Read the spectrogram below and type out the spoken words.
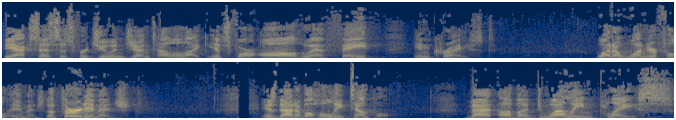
The access is for Jew and Gentile alike. It's for all who have faith in Christ. What a wonderful image. The third image is that of a holy temple, that of a dwelling place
